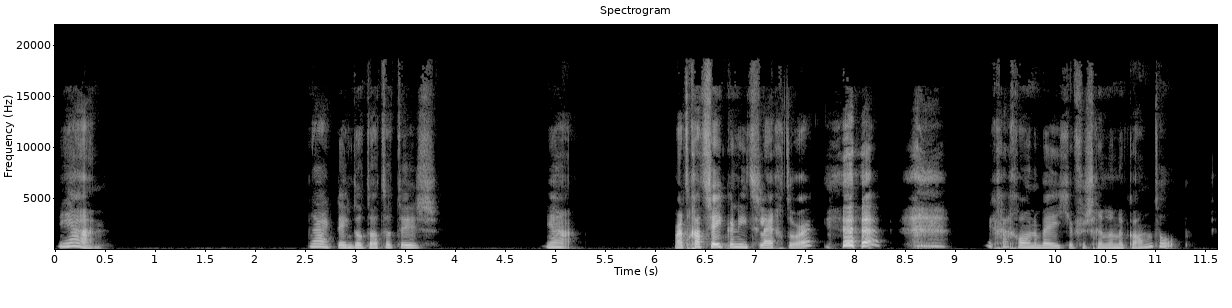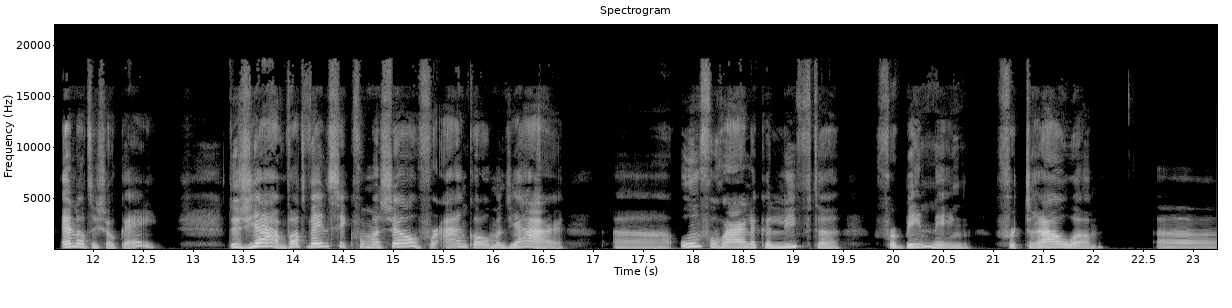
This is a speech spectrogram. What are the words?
Ja. Ja, ik denk dat dat het is. Ja. Maar het gaat zeker niet slecht hoor. ik ga gewoon een beetje verschillende kanten op. En dat is oké. Dus ja, wat wens ik voor mezelf voor aankomend jaar? Uh, onvoorwaardelijke liefde, verbinding, vertrouwen. Uh,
